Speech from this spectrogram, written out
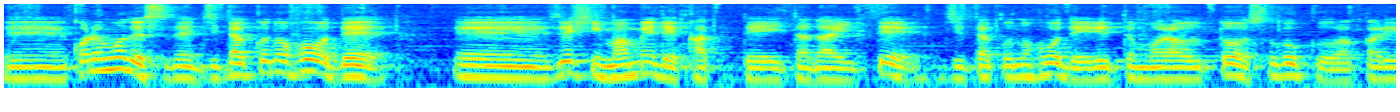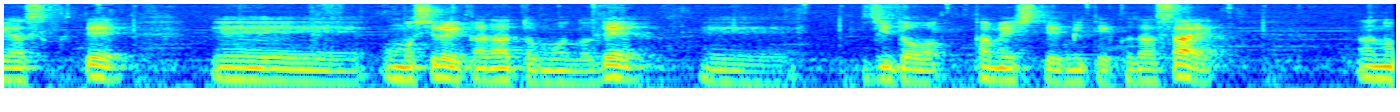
えこれもですね自宅の方で、えーぜひ豆で買っていただいて自宅の方で入れてもらうとすごく分かりやすくて、えー面白いかなと思うので、えー一度試してみてください。あの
